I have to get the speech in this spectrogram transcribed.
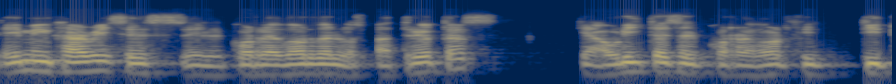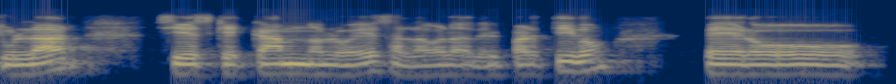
Damien Harris es el corredor de los Patriotas, que ahorita es el corredor titular, si es que Cam no lo es a la hora del partido, pero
